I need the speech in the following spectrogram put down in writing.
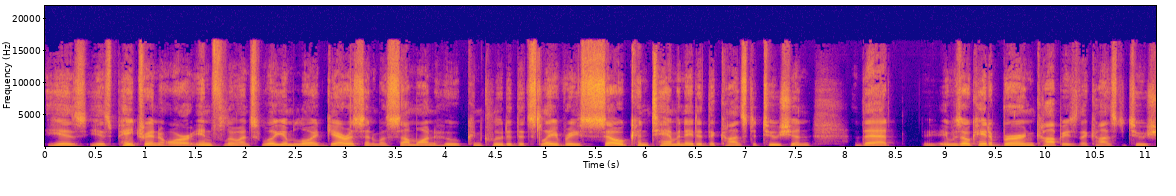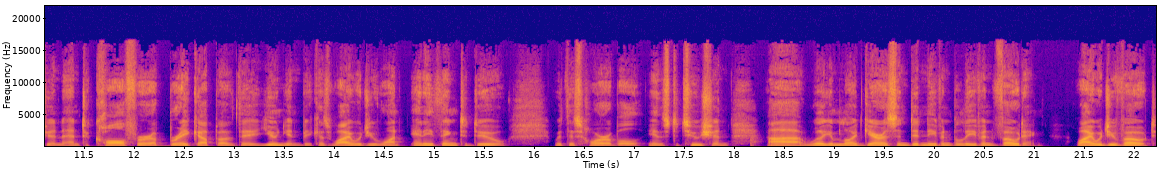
his his patron or influence, William Lloyd Garrison, was someone who concluded that slavery so contaminated the Constitution that it was okay to burn copies of the Constitution and to call for a breakup of the Union because why would you want anything to do with this horrible institution? Uh, William Lloyd Garrison didn't even believe in voting. Why would you vote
